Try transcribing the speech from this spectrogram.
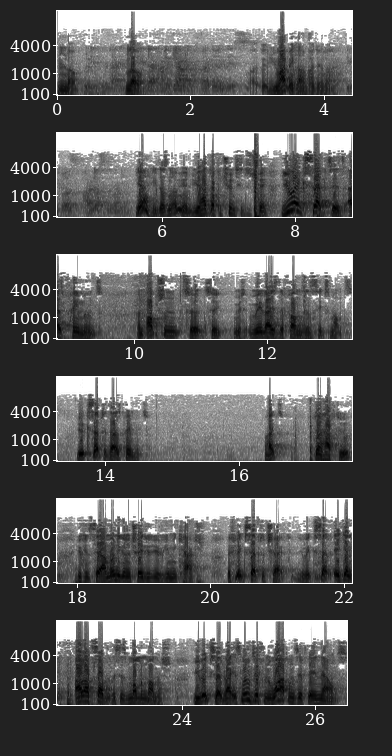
No. No. You might make money by doing that. Because I lost the money? Yeah, he doesn't owe you. You had the opportunity to change. You accepted as payment an option to, to realize the funds in six months. You accepted that as payment. Right? You don't have to. You can say, I'm only going to trade with you if you give me cash. If you accept a check, you accept, again, Allah that this is mom and mamish. You've accepted, like, it's no different. What happens if they announce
